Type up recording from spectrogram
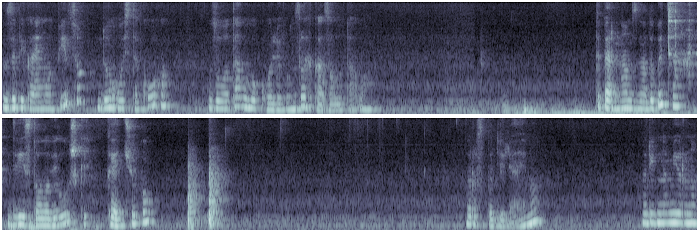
Запікаємо піцу до ось такого золотавого кольору, злегка золотавого. Тепер нам знадобиться 2 столові ложки кетчупу. Розподіляємо рівномірно.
